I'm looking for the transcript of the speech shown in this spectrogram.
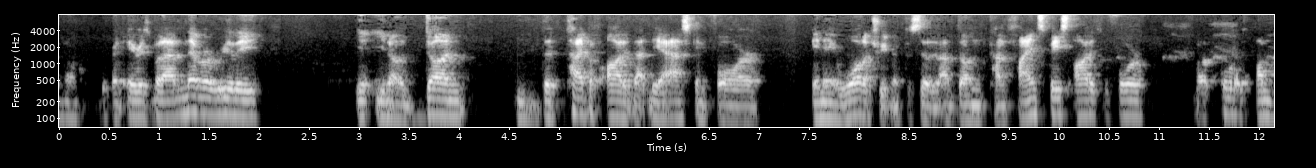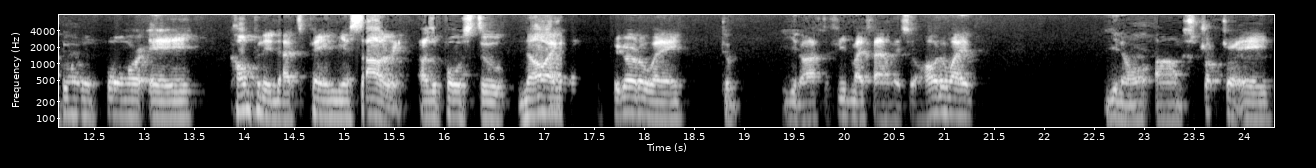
you know, different areas, but I've never really you know done the type of audit that they're asking for in a water treatment facility. I've done confined space audits before, but of course I'm doing it for a company that's paying me a salary as opposed to now I gotta figure out a way to, you know, I have to feed my family. So how do I, you know, um, structure a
